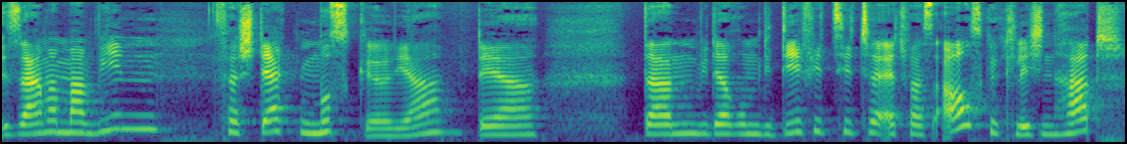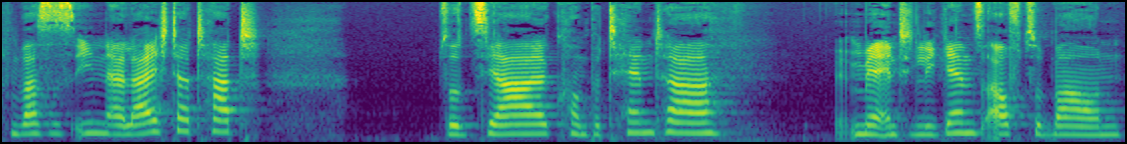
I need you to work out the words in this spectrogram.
sagen wir mal, wie einen verstärkten Muskel, ja, der dann wiederum die Defizite etwas ausgeglichen hat, was es ihnen erleichtert hat, sozial kompetenter, mehr Intelligenz aufzubauen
